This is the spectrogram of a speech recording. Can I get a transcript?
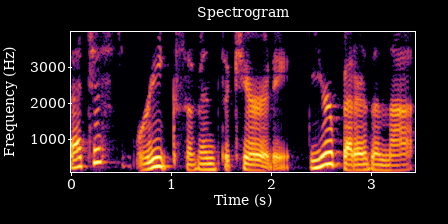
that just reeks of insecurity. You're better than that.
